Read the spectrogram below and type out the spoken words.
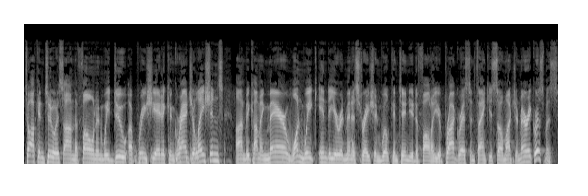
talking to us on the phone, and we do appreciate it. Congratulations on becoming mayor. One week into your administration, we'll continue to follow your progress, and thank you so much, and Merry Christmas.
